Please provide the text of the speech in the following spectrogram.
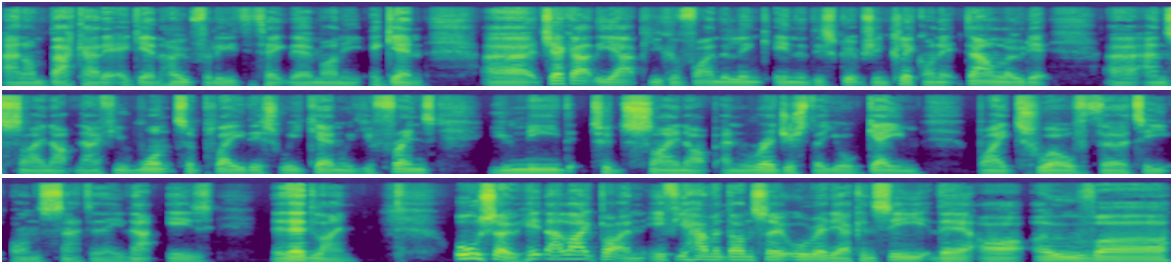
and I'm back at it again, hopefully, to take their money again. Uh, check out the app. You can find the link in the description. Click on it, download it, uh, and sign up. Now, if you want to play this weekend with your friends, you need to sign up and register your game by 12:30 on Saturday. That is the deadline. Also, hit that like button if you haven't done so already. I can see there are over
